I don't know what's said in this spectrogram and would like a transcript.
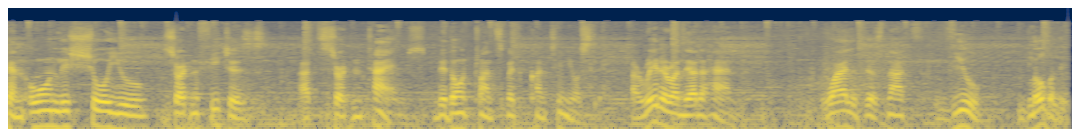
can only show you certain features at certain times. They don't transmit continuously. A radar, on the other hand, while it does not view globally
